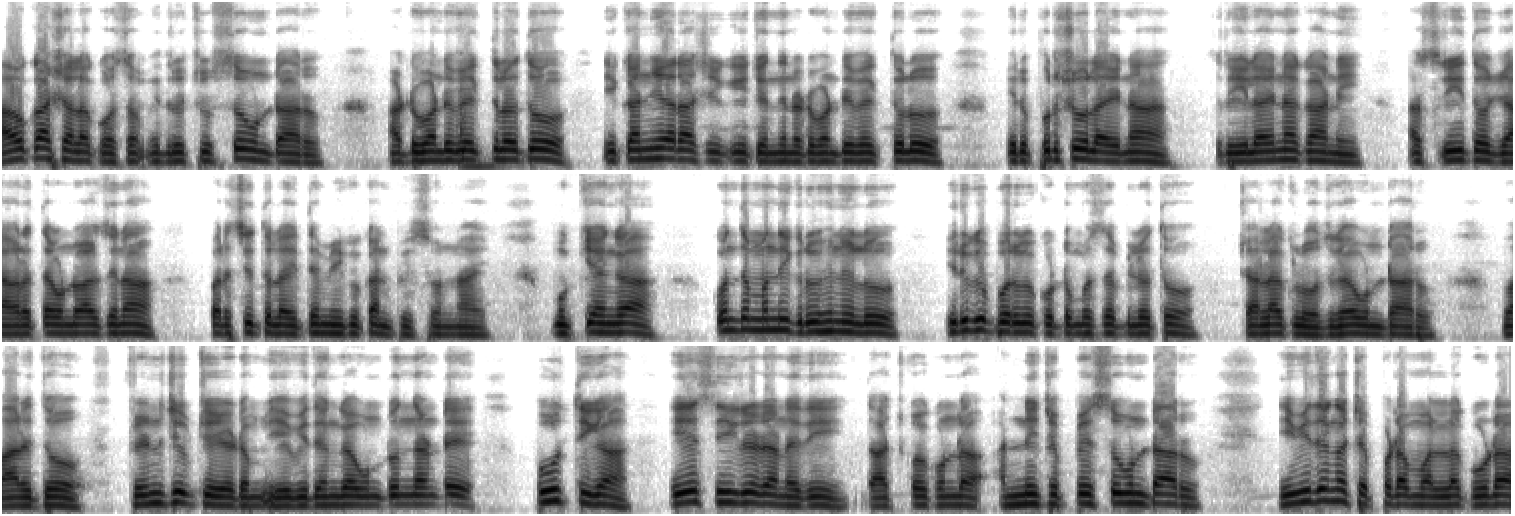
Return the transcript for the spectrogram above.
అవకాశాల కోసం ఎదురు చూస్తూ ఉంటారు. అటువంటి వ్యక్తులతో ఈ కన్యా రాశికి చెందినటువంటి వ్యక్తులు మీరు పురుషులైనా స్త్రీలైనా కానీ ఆ స్త్రీతో జాగ్రత్తగా ఉండాల్సిన పరిస్థితులు అయితే మీకు కనిపిస్తున్నాయి. ముఖ్యంగా కొంతమంది గృహిణులు ఇరుగు పొరుగు కుటుంబ సభ్యులతో చాలా క్లోజ్గా ఉంటారు. వారితో ఫ్రెండ్షిప్ చేయడం ఏ విధంగా ఉంటుందంటే పూర్తిగా ఏ సీక్రెట్ అనేది దాచుకోకుండా అన్నీ చెప్పేస్తూ ఉంటారు. ఈ విధంగా చెప్పడం వల్ల కూడా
